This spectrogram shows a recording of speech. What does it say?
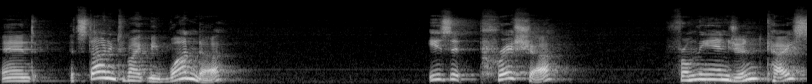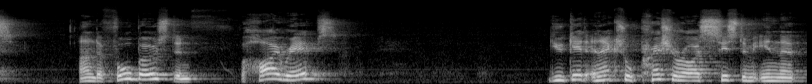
and it's starting to make me wonder is it pressure from the engine case under full boost and high revs? You get an actual pressurized system in the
